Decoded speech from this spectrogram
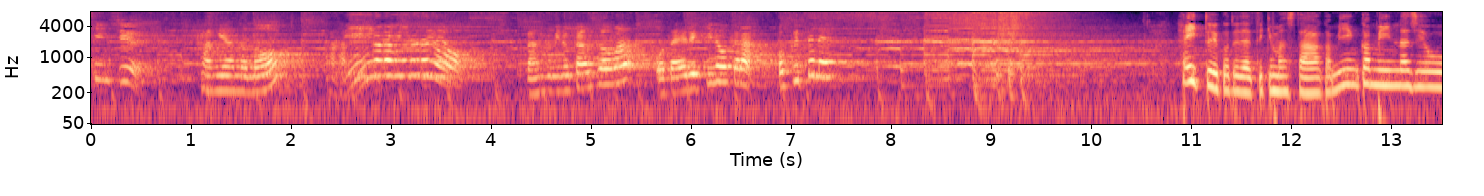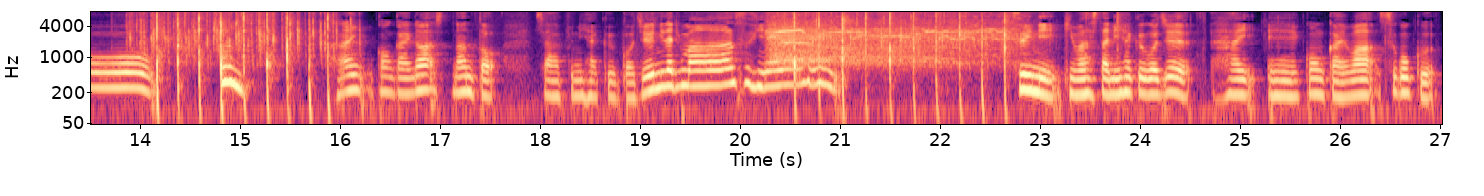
信中神アナの神鏡ラジオ番組の感想はお便り機能から送ってねはい、ということでやってきました。カミンカミンラジオ。うんはい、今回がなんと、シャープ250になります。イエーイついに来ました、250。はい、えー今回はすごく、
